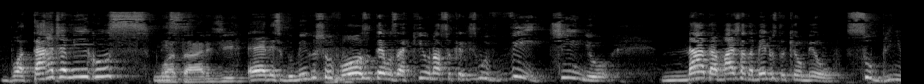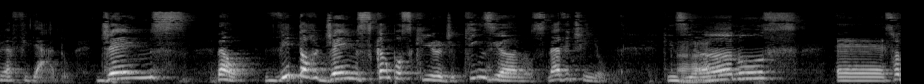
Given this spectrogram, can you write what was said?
Boa tarde, amigos. Boa Nesse- tarde. É, nesse domingo chuvoso, temos aqui o nosso queridíssimo Vitinho. Nada mais, nada menos do que o meu sobrinho e afilhado. James. Não, Vitor James Campos Kird, 15 anos, né, Vitinho? 15 Aham. anos. É, só,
